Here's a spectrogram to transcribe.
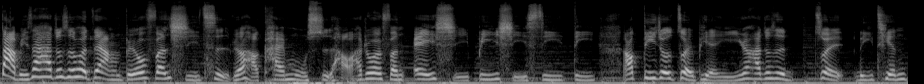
大比赛，它就是会这样，比如分席次，比如好开幕式好，它就会分 A 席、B 席、C、D，然后 D 就是最便宜，因为它就是最离天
